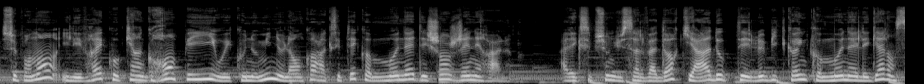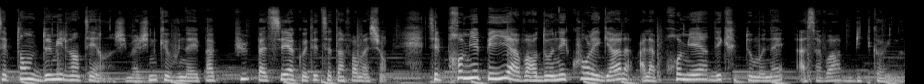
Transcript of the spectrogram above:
Cependant, il est vrai qu'aucun grand pays ou économie ne l'a encore accepté comme monnaie d'échange générale à l'exception du Salvador qui a adopté le Bitcoin comme monnaie légale en septembre 2021. J'imagine que vous n'avez pas pu passer à côté de cette information. C'est le premier pays à avoir donné cours légal à la première des crypto-monnaies, à savoir Bitcoin.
